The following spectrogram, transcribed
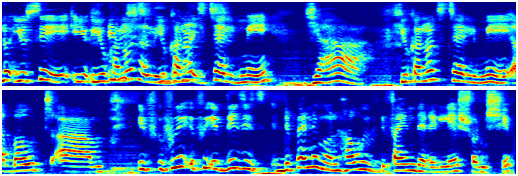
No, you see, you, you cannot Initially, you cannot right. tell me yeah you cannot tell me about um if if, we, if if this is depending on how we've defined the relationship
